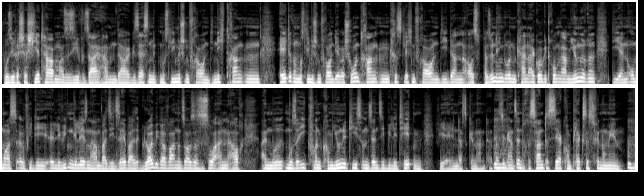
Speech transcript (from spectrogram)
wo sie recherchiert haben. Also sie haben da gesessen mit muslimischen Frauen, die nicht tranken, älteren muslimischen Frauen, die aber schon tranken, christlichen Frauen, die dann aus persönlichen Gründen keinen Alkohol getrunken haben, jüngere, die ihren Omas irgendwie die äh, Leviten gelesen haben, weil sie selber Gläubiger waren und so. Also es ist so ein, auch ein Mosaik von Communities und Sensibilitäten, wie Ellen das genannt hat. Also mhm. ganz interessantes, sehr komplexes Phänomen. Mhm.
